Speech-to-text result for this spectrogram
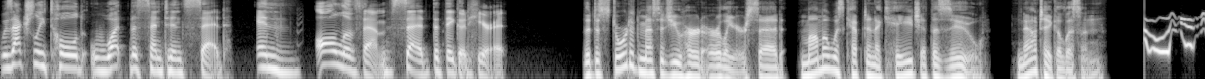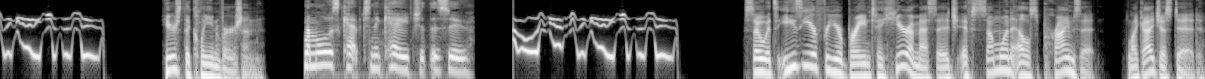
was actually told what the sentence said. And all of them said that they could hear it. The distorted message you heard earlier said, Mama was kept in a cage at the zoo. Now take a listen. Here's the clean version. Mama was kept in a cage at the zoo. So it's easier for your brain to hear a message if someone else primes it, like I just did.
